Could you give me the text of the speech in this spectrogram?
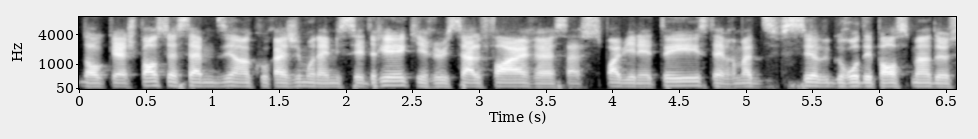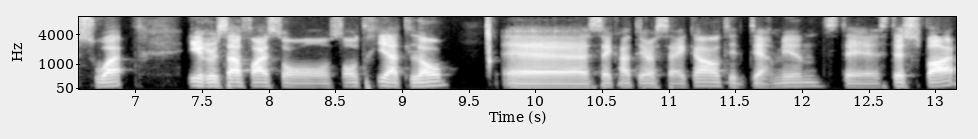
donc, je passe le samedi à encourager mon ami Cédric. Il réussit à le faire. ça a super bien été. C'était vraiment difficile. Gros dépassement de soi. Il réussit à faire son triathlon. 51-50, euh, il termine. C'était super.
